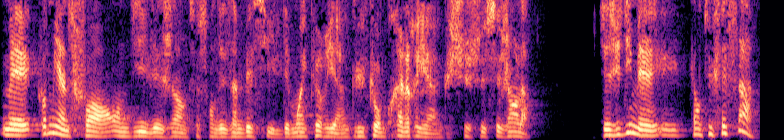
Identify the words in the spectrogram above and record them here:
Mais combien de fois on dit les gens que ce sont des imbéciles, des moins que rien, qu'ils comprennent rien, que ces gens-là? Jésus dit, mais quand tu fais ça,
